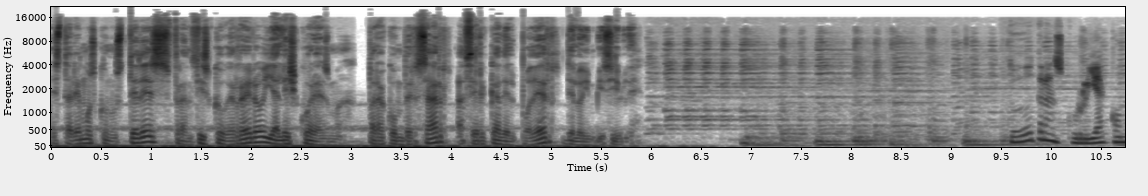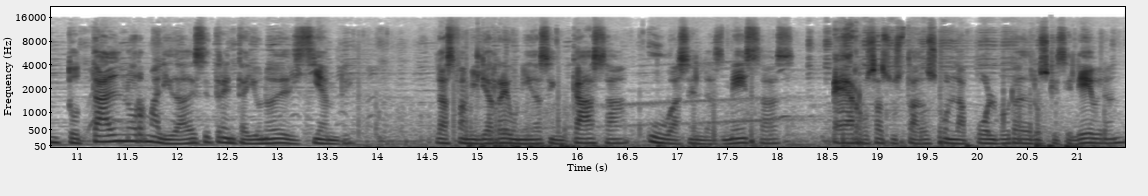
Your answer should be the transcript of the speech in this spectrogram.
Estaremos con ustedes, Francisco Guerrero y Aleix Cuaresma, para conversar acerca del poder de lo invisible. Todo transcurría con total normalidad ese 31 de diciembre. Las familias reunidas en casa, uvas en las mesas, perros asustados con la pólvora de los que celebran.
